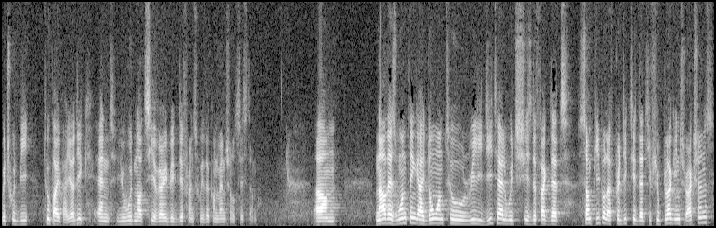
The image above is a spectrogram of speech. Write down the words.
which would be 2 pi periodic, and you would not see a very big difference with the conventional system. Um, now there's one thing I don't want to really detail, which is the fact that some people have predicted that if you plug interactions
